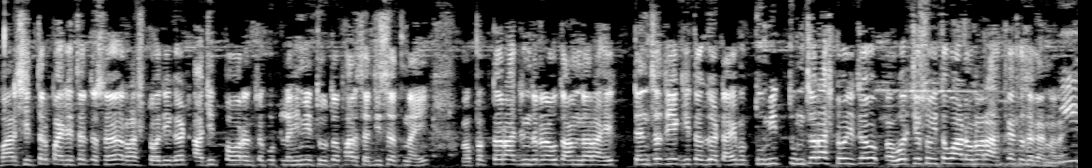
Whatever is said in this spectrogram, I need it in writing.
बार्शीत तर पाहिजे तर तसं राष्ट्रवादी गट अजित पवारांचं कुठलंही नेतृत्व फारसं दिसत नाही. मग फक्त राजेंद्र राऊत आमदार आहेत. त्यांचंच एक इथं गट आहे. मग तुम्ही तुमचं राष्ट्रवादीचं वर्चस्व इथं वाढवणार आहात का? कसं करणार? मी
